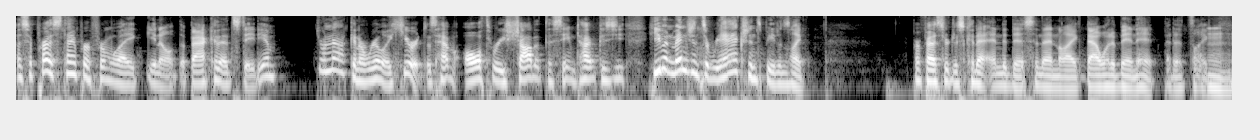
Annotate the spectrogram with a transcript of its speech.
A surprise sniper from like you know the back of that stadium, you're not gonna really hear it. Just have all three shot at the same time because he even mentions the reaction speed. It's like, Professor just could have ended this and then like that would have been it. But it's like. Mhm.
